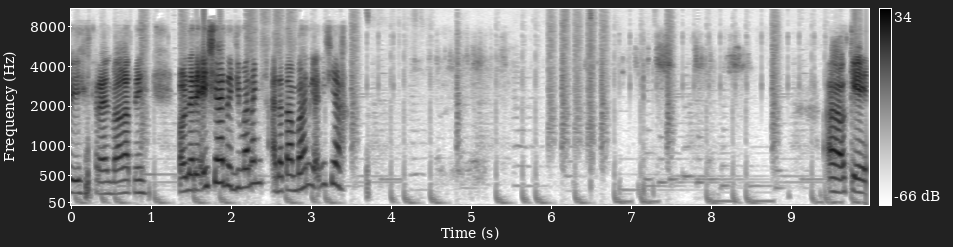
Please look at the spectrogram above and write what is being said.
Wih, keren banget nih. Kalau dari Aisyah ada gimana? Ada tambahan nggak nih, Syah? Uh, Oke, okay.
